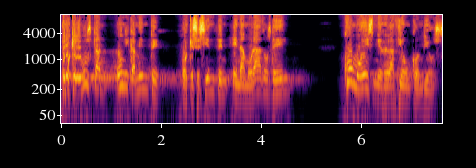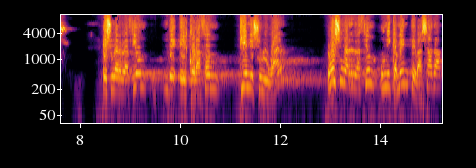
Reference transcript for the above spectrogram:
pero que le buscan únicamente porque se sienten enamorados de Él. ¿Cómo es mi relación con Dios? ¿Es una relación de el corazón tiene su lugar? ¿O es una relación únicamente basada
